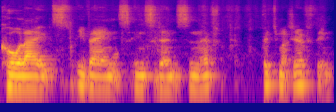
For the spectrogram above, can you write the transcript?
call outs, events, incidents, and pretty much everything.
